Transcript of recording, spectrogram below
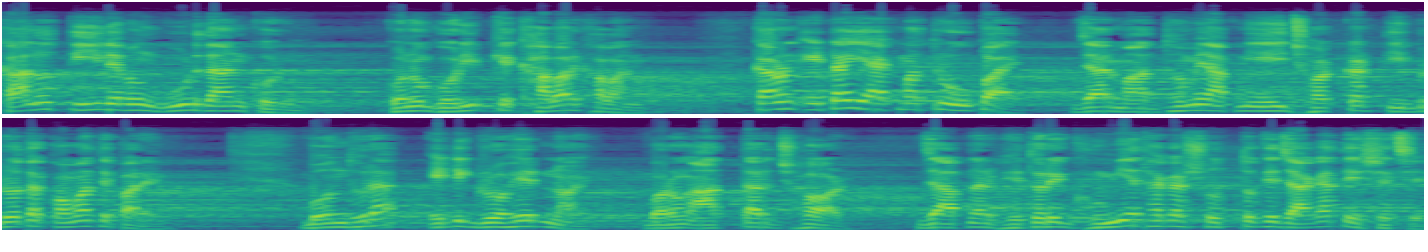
কালো তিল এবং গুড় দান করুন, কোনো গরিবকে খাবার খাওয়ান। কারণ এটাই একমাত্র উপায় যার মাধ্যমে আপনি এই ঝটকার তীব্রতা কমাতে পারেন। বন্ধুরা, এটি গ্রহের নয়, বরং আত্মার ঝড়, যা আপনার ভেতরে ঘুমিয়ে থাকা সত্যকে জাগাতে এসেছে।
